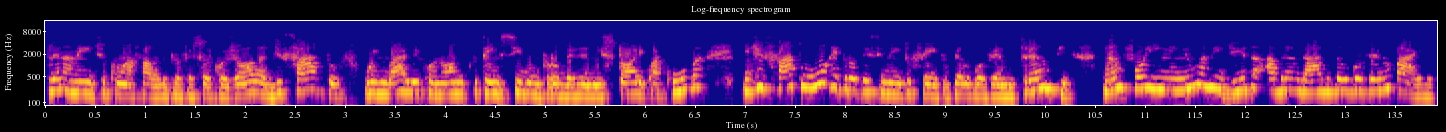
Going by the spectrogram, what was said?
plenamente com a fala do professor Cojola. De fato, o embargo econômico tem sido um problema histórico a Cuba e, de fato, o recrudescimento feito pelo governo Trump não foi em nenhuma medida abrandado pelo governo Biden.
